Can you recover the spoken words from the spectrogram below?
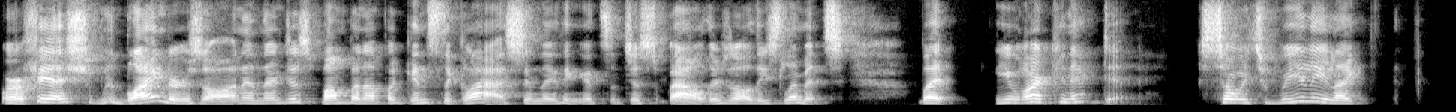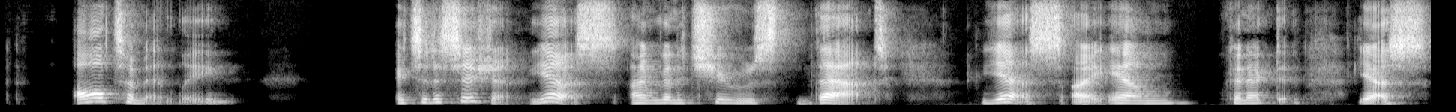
or a fish with blinders on, and they're just bumping up against the glass, and they think it's just wow. There's all these limits, but you are connected. So it's really like ultimately It's a decision. Yes, I'm going to choose that. Yes, I am connected. Yes,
